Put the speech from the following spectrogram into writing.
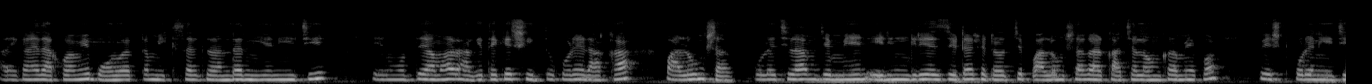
আর এখানে দেখো আমি বড় একটা মিক্সার গ্রাইন্ডার নিয়ে নিয়েছি। এর মধ্যে আমার আগে থেকে সিদ্ধ করে রাখা পালং শাক। বলেছিলাম যে মেন ইনগ্রিডিয়েন্টস যেটা সেটা হচ্ছে পালং শাক আর কাঁচা লঙ্কা আমি এখন পেস্ট করে নিয়েছি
